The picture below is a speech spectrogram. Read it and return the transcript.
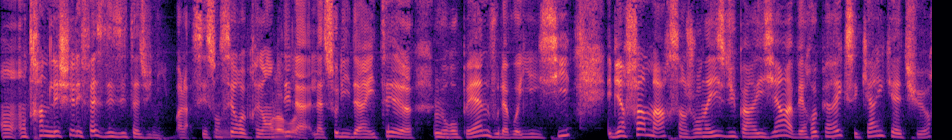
en, train de lécher les fesses des États-Unis. Voilà, c'est censé représenter la, solidarité mm. européenne. Vous la voyez ici. Eh bien, fin mars, un journaliste du Parisien avait repéré que ces caricatures,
